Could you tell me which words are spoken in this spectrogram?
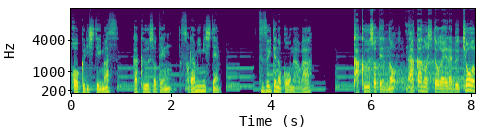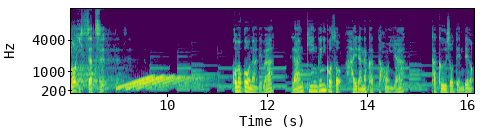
お送りしています。架空書店空耳視点。続いてのコーナーは架空書店の中の人が選ぶ今日の一冊。このコーナーではランキングにこそ入らなかった本や架空書店での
